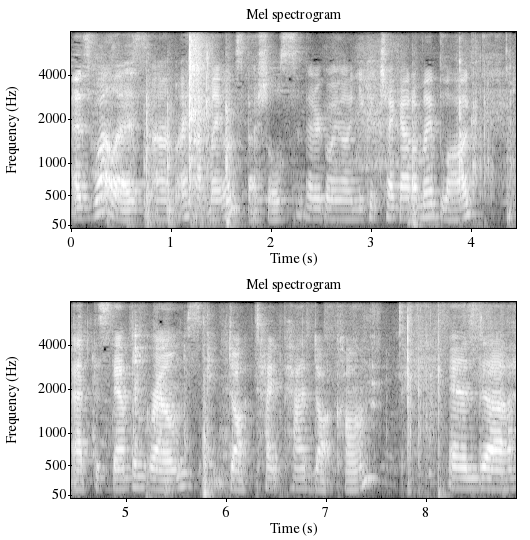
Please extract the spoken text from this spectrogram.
as well as um, I have my own specials that are going on. You can check out on my blog at thestampandgrounds.typepad.com. And uh,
